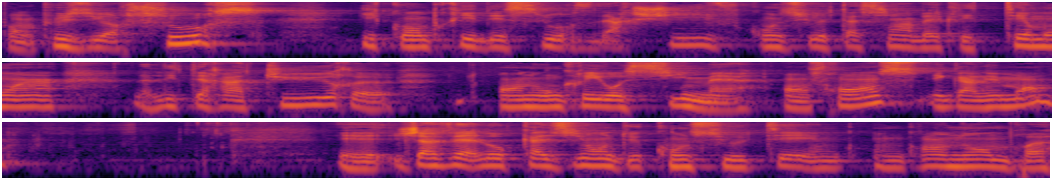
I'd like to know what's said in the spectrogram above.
bon, plusieurs sources, y compris des sources d'archives, consultations avec les témoins, la littérature, euh, en Hongrie aussi, mais en France également. J'avais l'occasion de consulter un, un grand nombre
